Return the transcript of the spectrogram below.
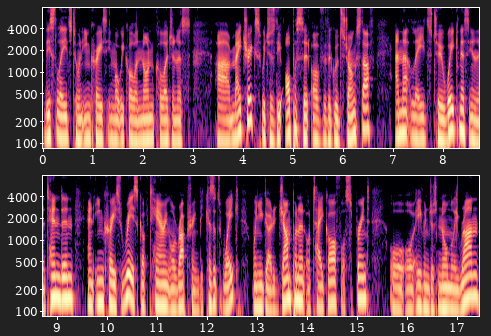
this leads to an increase in what we call a non collagenous uh, matrix, which is the opposite of the good strong stuff and that leads to weakness in the tendon and increased risk of tearing or rupturing because it's weak when you go to jump on it or take off or sprint or, or even just normally run.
